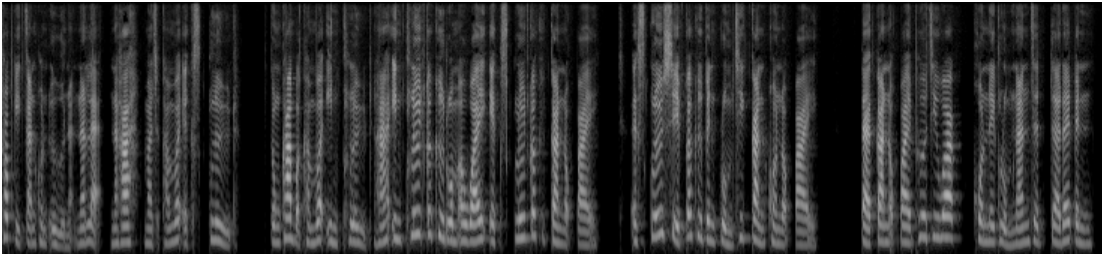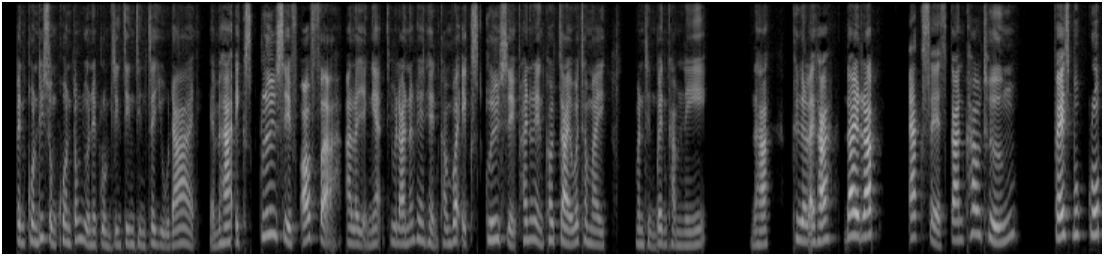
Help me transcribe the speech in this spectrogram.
ชอบกีดกันคนอื่นนั่นแหละนะคะมาจากคำว่า exclude ตรงข้ามกับคำว่า include ฮะ include ก็คือรวมเอาไว้ exclude ก็คือกันออกไป exclusive ก็คือเป็นกลุ่มที่กันคนออกไป แต่กันออกไปเพื่อที่ว่าคนในกลุ่มนั้นจะจะได้เป็นเป็นคนที่สมควรต้องอยู่ในกลุ่มจริง ๆ ถึงจะอยู่ได้ เห็นไหมคะ exclusive offer อะไรอย่างเงี้ยที่เวลานักเรียนเห็นคำว่า exclusive ให้นักเรียนเข้าใจว่าทำไมมันถึงเป็นคำนี้นะคะคืออะไรคะ ได้รับ access การเข้าถึง Facebook Group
